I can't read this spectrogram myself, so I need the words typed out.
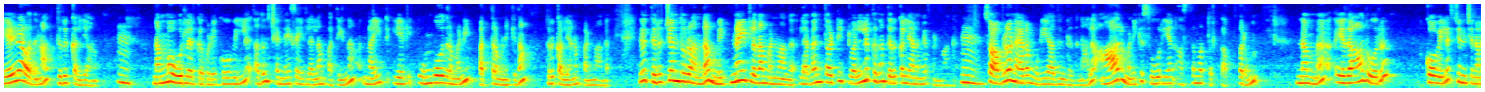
ஏழாவது நாள் திருக்கல்யாணம். நம்ம ஊரில் இருக்கக்கூடிய கோவிலில் அதுவும் சென்னை சைட்லலாம் பார்த்தீங்கன்னா நைட் ஏழு ஒம்போதரை மணி பத்தரை மணிக்கு தான் திருக்கல்யாணம் பண்ணுவாங்க. இது திருச்செந்தூராக இருந்தால் மிட் நைட்டில் தான் பண்ணுவாங்க. லெவன் தேர்ட்டி டுவெல்லுக்கு தான் திருக்கல்யாணமே பண்ணுவாங்க. ஸோ அவ்வளோ நேரம் முடியாதுன்றதுனால ஆறு மணிக்கு சூரியன் அஸ்தமத்திற்கு அப்புறம் நம்ம ஏதாவது ஒரு கோவிலில் சின்ன சின்ன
